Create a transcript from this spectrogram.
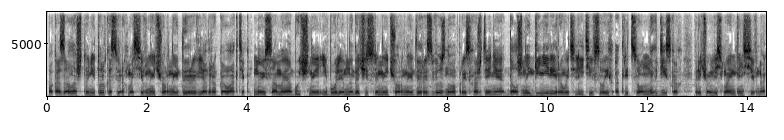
показала, что не только сверхмассивные черные дыры в ядрах галактик, но и самые обычные и более многочисленные черные дыры звездного происхождения должны генерировать литий в своих аккреционных дисках, причем весьма интенсивно.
